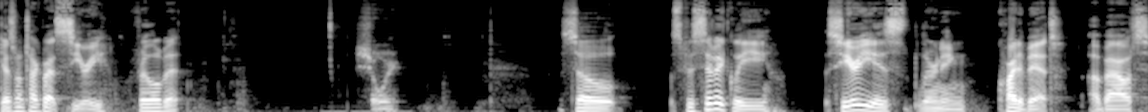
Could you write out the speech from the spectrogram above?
You guys want to talk about Siri for a little bit? sure. So, specifically, Siri is learning quite a bit about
